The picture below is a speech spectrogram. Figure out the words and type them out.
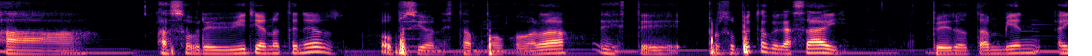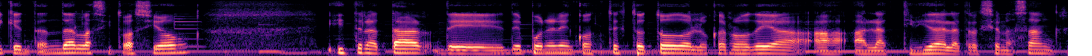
a, a sobrevivir y a no tener opciones tampoco, ¿verdad? Este, por supuesto que las hay, pero también hay que entender la situación y tratar de, poner en contexto todo lo que rodea a, la actividad de la atracción a sangre.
